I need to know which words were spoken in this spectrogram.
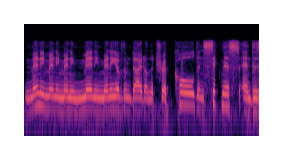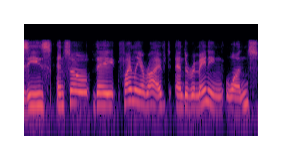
Many, many, many, many, many of them died on the trip. Cold and sickness and disease. And so they finally arrived, and the remaining ones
